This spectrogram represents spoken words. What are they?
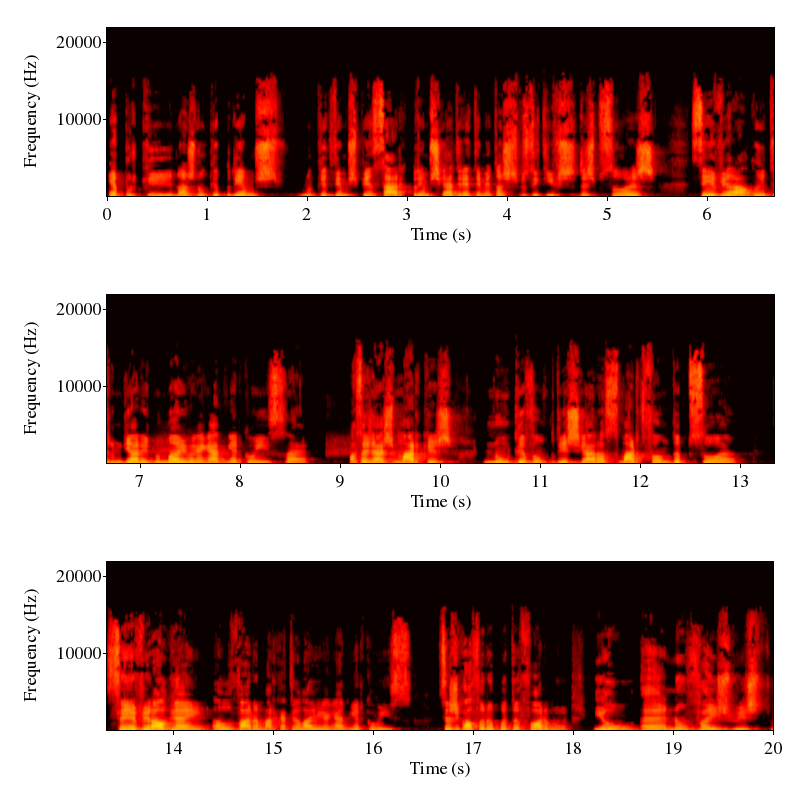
é porque nós nunca podemos, nunca devemos pensar que podemos chegar diretamente aos dispositivos das pessoas sem haver algum intermediário no meio a ganhar dinheiro com isso, não é? Ou seja, as marcas nunca vão poder chegar ao smartphone da pessoa sem haver alguém a levar a marca até lá e a ganhar dinheiro com isso. Seja qual for a plataforma, eu uh, não vejo este,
